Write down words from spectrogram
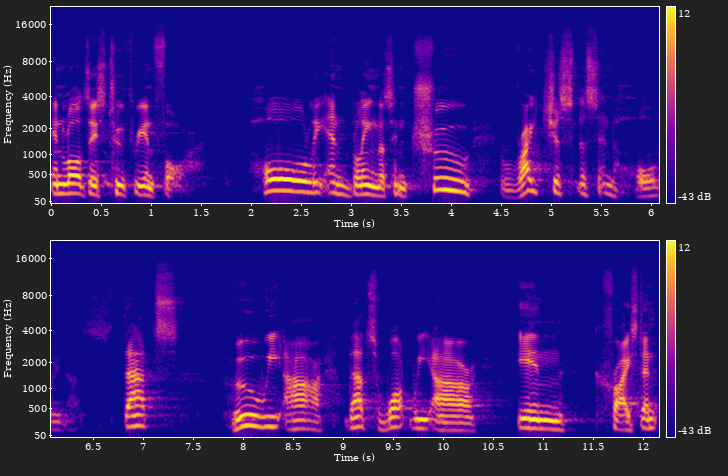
in Lord's Days 2, 3, and 4. Holy and blameless in true righteousness and holiness. That's who we are. That's what we are in Christ and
